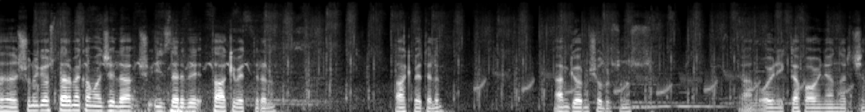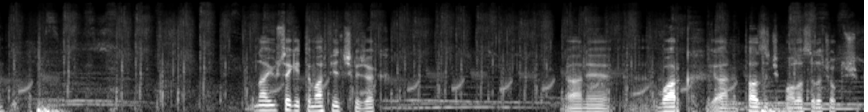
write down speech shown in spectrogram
Ee, şunu göstermek amacıyla şu izleri bir takip ettirelim. Takip edelim. Hem görmüş olursunuz. Yani oyunu ilk defa oynayanlar için. Bundan yüksek ihtimal fil çıkacak. Yani e, vark yani tazı çıkma olasılığı çok düşük.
